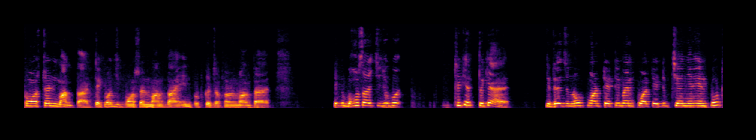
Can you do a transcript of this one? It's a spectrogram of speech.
कांस्टेंट मानता है टेक्नोलॉजी कांस्टेंट मानता है इनपुट कंजप्शन मानता है। ठीक है, बहुत सारी चीज़ों को ठीक है तो क्या है? कि there is no quantitative and qualitative change in input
